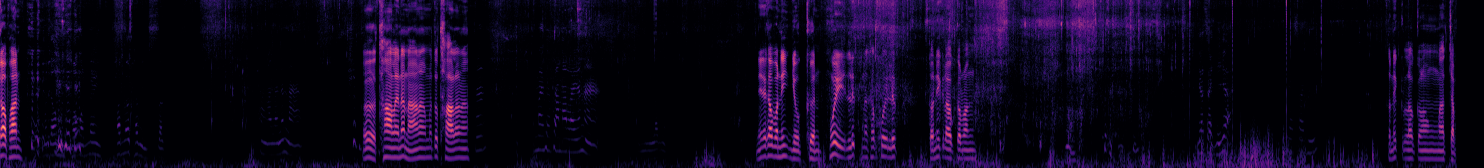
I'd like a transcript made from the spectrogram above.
เก้าพันมันจะเอาสองวันแม่งทำแล้วทำอีกสักทางอะไรนั่นนา เออ ทาอะไรนะหนานะ มันต้องทาแล้วนะ ฮะทำไมเธอทำอะไรนั่นนา ผมรักไง นี่นะครับวันนี้อยู่เขื่อนห้วยลึกนะครับห้วยลึก ตอนนี้เรากำลังอย่าใส่หีอะยาซาฮิตอนนี้เรากำลังมาจับ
